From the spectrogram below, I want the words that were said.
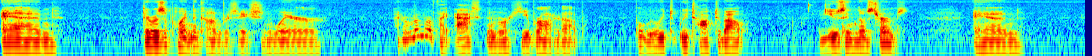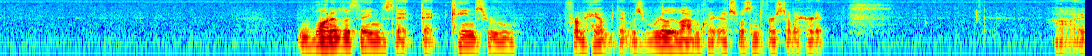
And there was a point in the conversation where I don't remember if I asked him or he brought it up, but we, we, we talked about using those terms. And one of the things that, that came through from him that was really loud and clear, this wasn't the first time I heard it, uh,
